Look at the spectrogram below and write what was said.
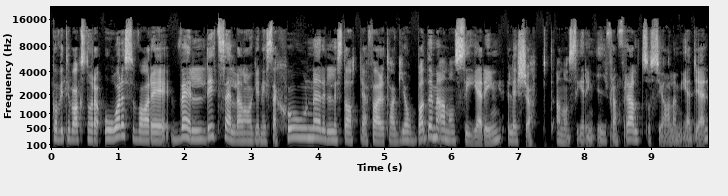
Går vi tillbaka några år så var det väldigt sällan organisationer eller statliga företag jobbade med annonsering eller köpt annonsering i framförallt sociala medier.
